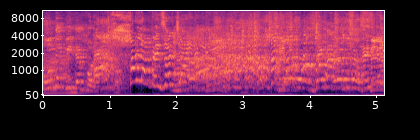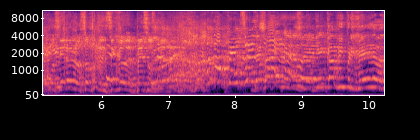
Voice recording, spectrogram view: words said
Un depita en Polanco. la pensó China. Se le pusieron los ojos en signo de pesos. güey. Cafi primero.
